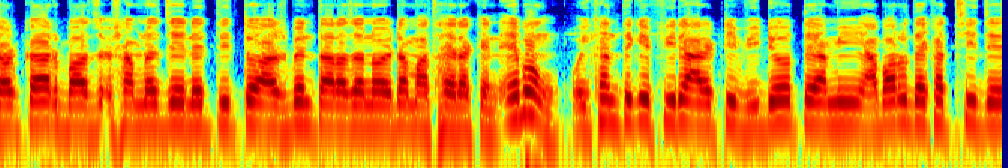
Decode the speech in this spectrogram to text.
সরকার বা সামনে যে নেতৃত্ব আসবেন, তারা যেন এটা মাথায় রাখেন। এবং ওইখান থেকে ফিরে আরেকটি ভিডিওতে আমি আবারও দেখাচ্ছি যে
